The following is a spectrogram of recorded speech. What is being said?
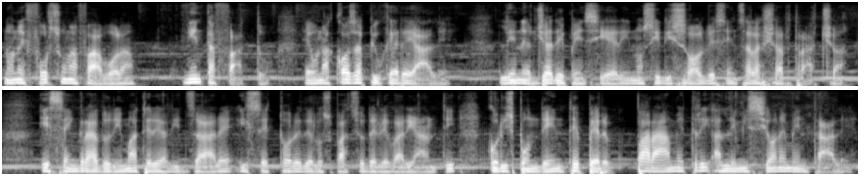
Non è forse una favola? Niente affatto, è una cosa più che reale. L'energia dei pensieri non si dissolve senza lasciar traccia. Essa è in grado di materializzare il settore dello spazio delle varianti corrispondente per parametri all'emissione mentale,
